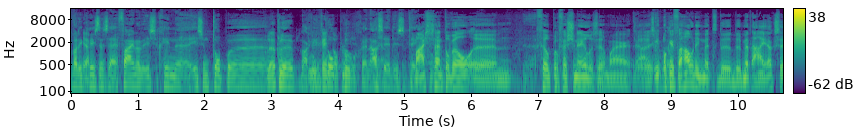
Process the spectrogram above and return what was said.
wat ik Ja. gisteren zei, Feyenoord is, geen, eh, is een topclub, Club. club, maar geen, Geen topploeg. En AZ is het Maar ze zijn toch wel ehm, veel professioneler, zeg maar. Ja, is ook in verhouding met, de, de, met Ajax. Hè.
